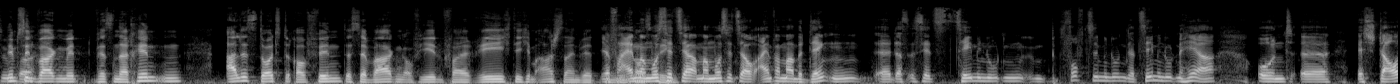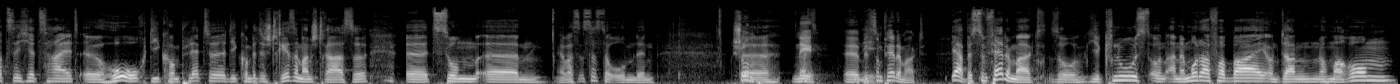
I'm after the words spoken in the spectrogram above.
nimmst den Wagen mit, fährst du nach hinten. Alles deutet darauf hin, dass der Wagen auf jeden Fall richtig im Arsch sein wird. Ja, vor allem, man muss jetzt ja, man muss jetzt ja auch einfach mal bedenken, äh, das ist jetzt 10 Minuten, 15 Minuten, ja 10 Minuten her und äh, es staut sich jetzt halt äh, hoch die komplette, die komplette Stresemannstraße äh, zum, ähm, ja, was ist das da oben denn? Schump. Äh, nee, äh, bis nee. zum Pferdemarkt. Ja, bis zum Pferdemarkt. So, hier knust und an der Mutter vorbei und dann nochmal rum.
